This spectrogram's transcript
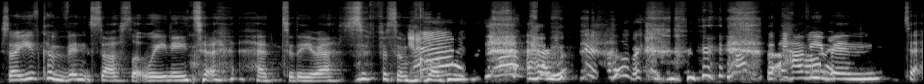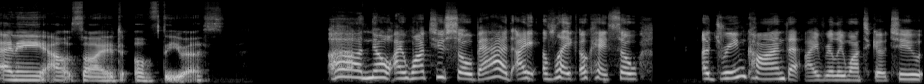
So you've convinced us that we need to head to the US for some yes! fun. Yes! Um, over. but have you been to any outside of the US? Oh, uh, no, I want to so bad. I like, okay, so a dream con that I really want to go to,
